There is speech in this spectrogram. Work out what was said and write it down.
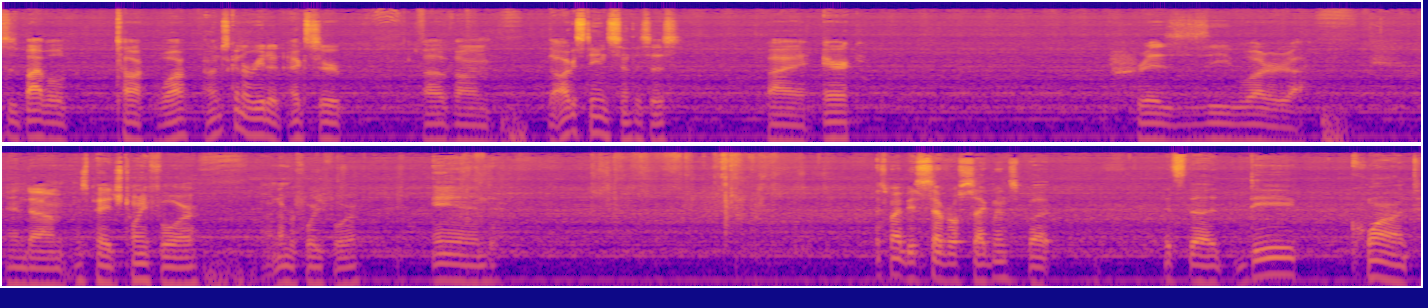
This is Bible Talk Walk. I'm just going to read an excerpt of um, the Augustine Synthesis by Eric Przywara. And um, this page 24, uh, number 44. And this might be several segments, but it's the D Quant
